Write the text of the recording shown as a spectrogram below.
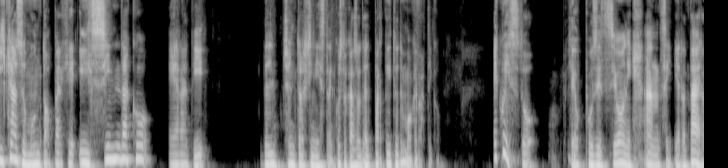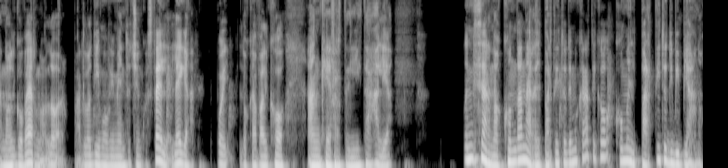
Il caso montò perché il sindaco era di, del centro-sinistra, in questo caso del Partito Democratico. E questo, le opposizioni, anzi in realtà erano al governo allora, parlo di Movimento 5 Stelle, Lega, poi lo cavalcò anche Fratelli d'Italia, iniziarono a condannare il Partito Democratico come il partito di Bibbiano,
